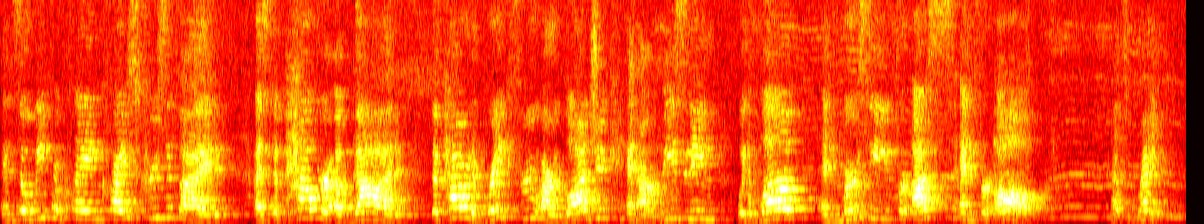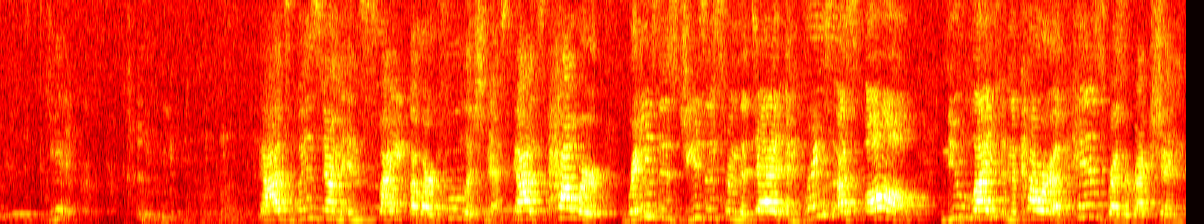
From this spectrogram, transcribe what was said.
And so we proclaim Christ crucified as the power of God, the power to break through our logic and our reasoning with love and mercy for us and for all. That's right. Get it. God's wisdom in spite of our foolishness. God's power raises Jesus from the dead and brings us all new life in the power of his resurrection,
